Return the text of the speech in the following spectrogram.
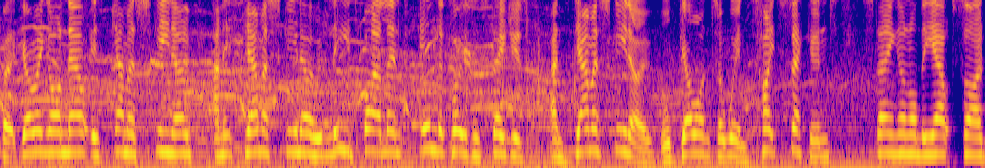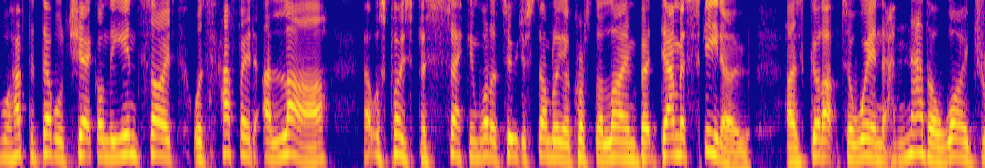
But going on now is Damaskino, and it's Damaskino who leads by a length in the closing stages, and Damaskino will go on to win. Tight second, staying on on the outside. We'll have to double check. On the inside was Hafed Allah. That was close for second. One or two just stumbling across the line, but Damaskino has got up to win. Another wide draw.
